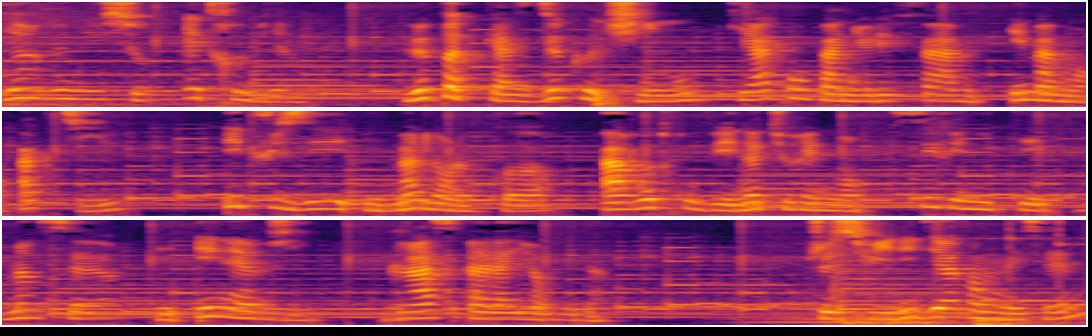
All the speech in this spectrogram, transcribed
bienvenue sur Être bien, le podcast de coaching qui accompagne les femmes et mamans actives, épuisées et mal dans leur corps, à retrouver naturellement sérénité, minceur et énergie grâce à l'Ayurveda. Je suis Lydia Van Nessen,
